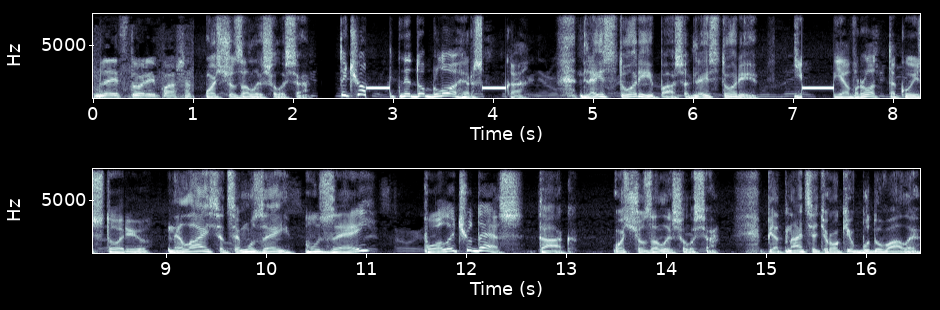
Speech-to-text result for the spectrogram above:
Для історії, Паша. Ось що залишилося. Ти чо, блядь, не до сука? Для історії, Паша, для історії. Я в рот таку історію. Не лайся, це музей. Музей? Поле чудес. Так, ось що залишилося. 15 років будували,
